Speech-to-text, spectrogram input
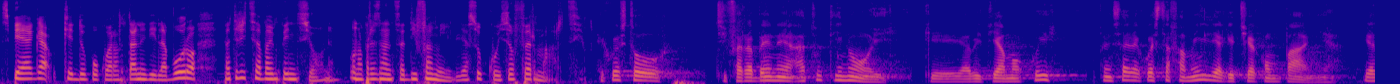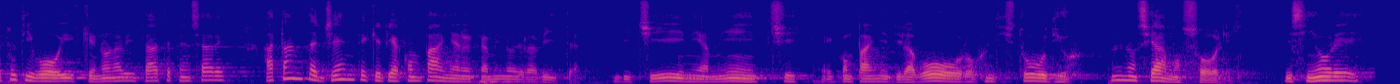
Spiega che dopo 40 anni di lavoro Patrizia va in pensione, una presenza di famiglia su cui soffermarsi. E questo ci farà bene a tutti noi che abitiamo qui, pensare a questa famiglia che ci accompagna e a tutti voi che non abitate pensare a tanta gente che vi accompagna nel cammino della vita, vicini, amici, compagni di lavoro, di studio. Noi non siamo soli. Il Signore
